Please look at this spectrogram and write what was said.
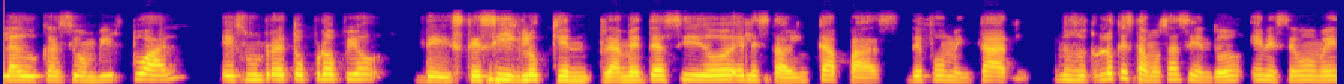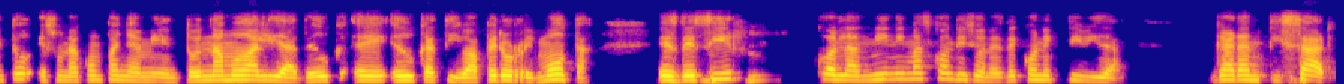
La educación virtual es un reto propio de este siglo que realmente ha sido el Estado incapaz de fomentar. Nosotros lo que estamos haciendo en este momento es un acompañamiento en una modalidad eh, educativa pero remota, es decir, con las mínimas condiciones de conectividad. Garantizar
